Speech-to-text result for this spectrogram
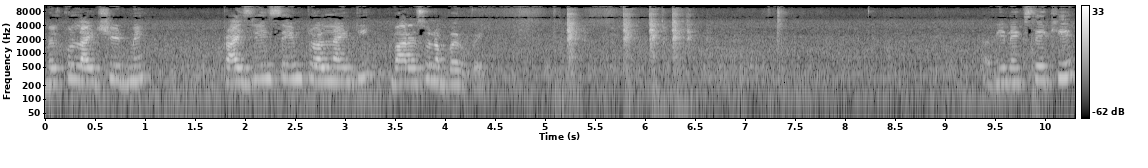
बिल्कुल लाइट शेड में price range same twelve ninety बारह सौ नब्बे रुपये अभी नेक्स्ट देखिए।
